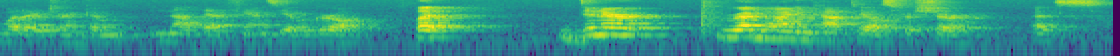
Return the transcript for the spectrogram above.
what I drink. I'm not that fancy of a girl, but dinner, red wine and cocktails for sure. That's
